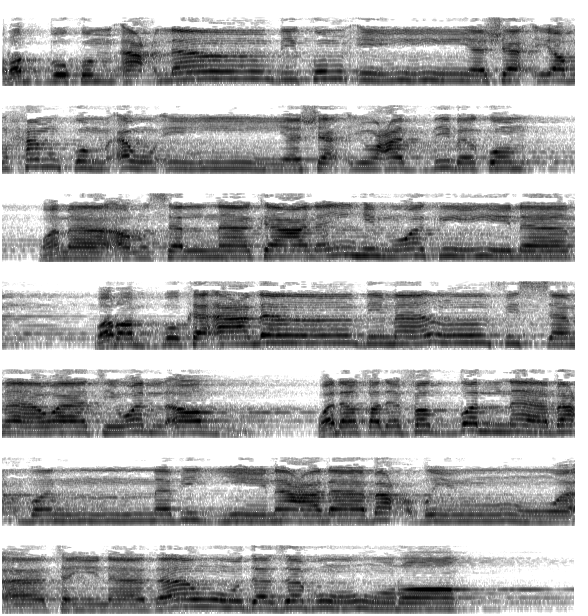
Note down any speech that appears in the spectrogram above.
ربكم أعلم بكم إن يشأ يرحمكم أو إن يشأ يعذبكم وما أرسلناك عليهم وكيلاً وربك اعلم بمن في السماوات والارض ولقد فضلنا بعض النبيين على بعض واتينا داود زبورا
